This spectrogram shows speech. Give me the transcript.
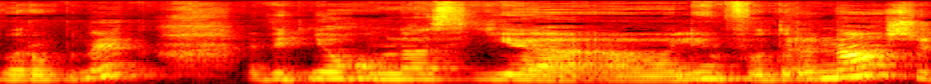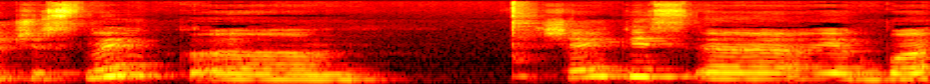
виробник. Від нього в нас є е, лімфодренаж, очисник. Ще якийсь е, якби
